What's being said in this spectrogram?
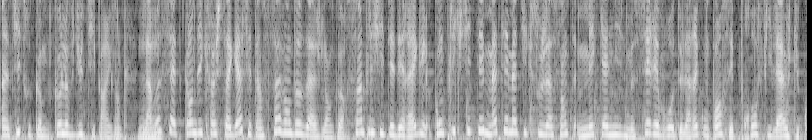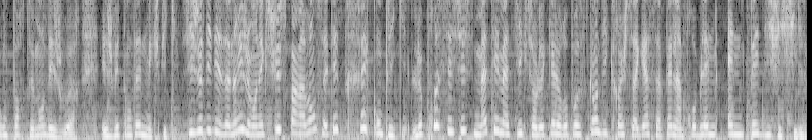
un titre comme Call of Duty par exemple. La Mhm. recette Candy Crush Saga, c'est un savant dosage là encore. Simplicité des règles, complexité mathématique sous-jacente, mécanismes cérébraux de la récompense et profilage du comportement des joueurs. Et je vais tenter de m'expliquer. Si je dis des âneries, je m'en excuse par avance, ça a été très compliqué. Le processus mathématique sur lequel repose Candy Crush Saga s'appelle un problème NP difficile.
